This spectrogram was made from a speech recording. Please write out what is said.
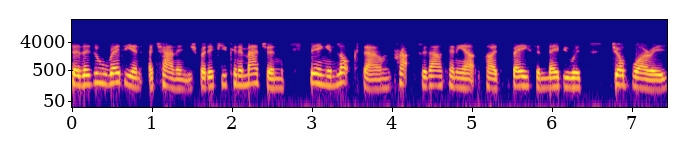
So there's already an, a challenge. But if you can imagine being in lockdown, perhaps without any outside space and maybe with job worries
